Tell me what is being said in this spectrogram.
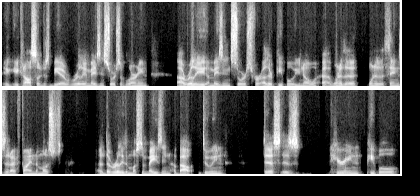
it, it can also just be a really amazing source of learning, a really amazing source for other people. You know, uh, one of the one of the things that I find the most, uh, the really the most amazing about doing this is hearing people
